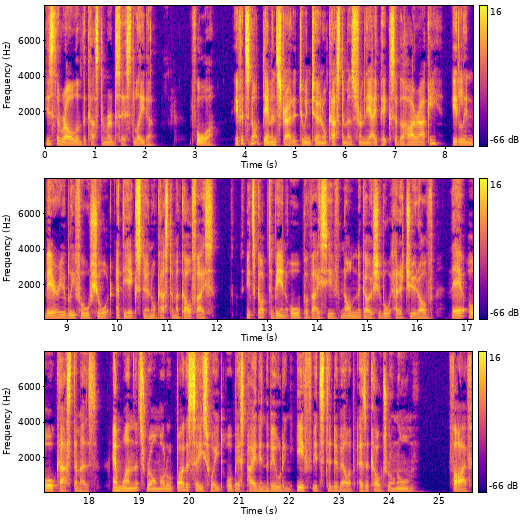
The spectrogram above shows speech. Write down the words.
is the role of the customer obsessed leader. 4. If it's not demonstrated to internal customers from the apex of the hierarchy, it'll invariably fall short at the external customer coalface. It's got to be an all pervasive, non negotiable attitude of, they're all customers, and one that's role modelled by the C suite or best paid in the building if it's to develop as a cultural norm. 5.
